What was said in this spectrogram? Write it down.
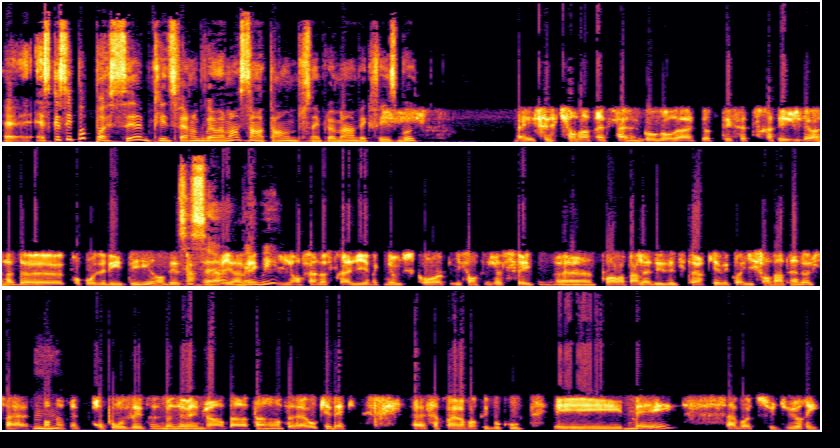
est-ce que c'est pas possible que les différents gouvernements s'entendent tout simplement avec Facebook? Ben, c'est ce qu'ils sont en train de faire. Google a adopté cette stratégie-là de proposer des deals, des partenariats ben avec. Ils l'ont fait en Australie avec News Corp. Ils sont, je sais, euh, pour avoir parlé à des éditeurs québécois, ils sont en train de le faire. Ils sont mhm. en train de proposer le même genre d'entente euh, au Québec. Euh, ça pourrait rapporter beaucoup. Et mais ça va-tu durer?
